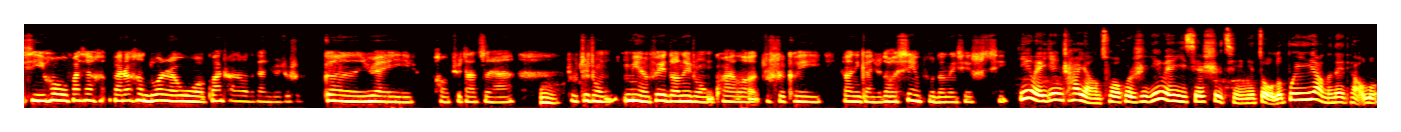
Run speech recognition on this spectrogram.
情以后，我发现很反正很多人我观察到的感觉就是更愿意。跑去大自然，嗯，就这种免费的那种快乐，就是可以让你感觉到幸福的那些事情。因为阴差阳错，或者是因为一些事情，你走了不一样的那条路，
